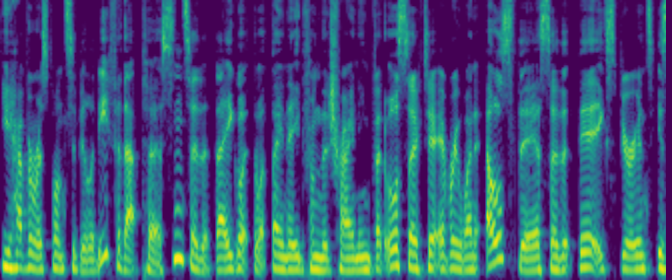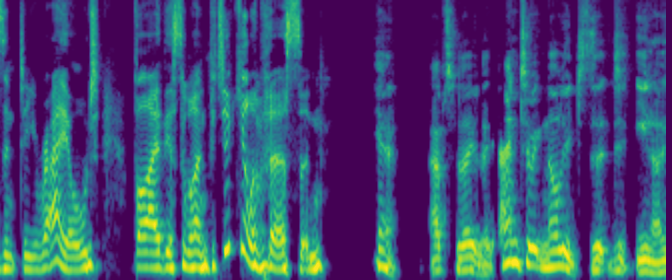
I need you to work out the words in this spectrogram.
you have a responsibility for that person so that they got what they need from the training, but also to everyone else there so that their experience isn't derailed by this one particular person. Yeah, absolutely. And to acknowledge that, you know,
